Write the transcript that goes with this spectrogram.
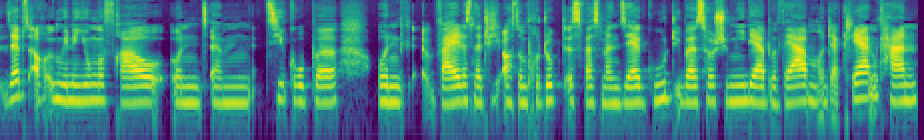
selbst auch irgendwie eine junge Frau und ähm, Zielgruppe. Und weil das natürlich auch so ein Produkt ist, was man sehr gut über Social Media bewerben und erklären kann,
